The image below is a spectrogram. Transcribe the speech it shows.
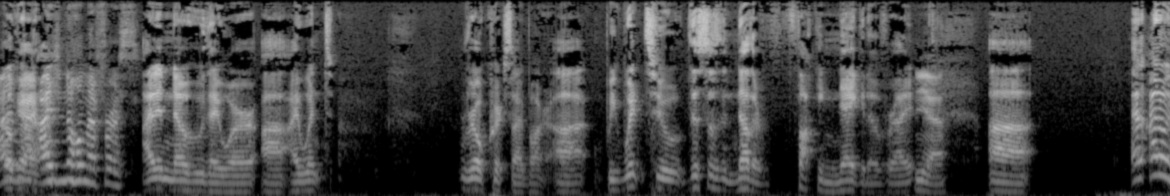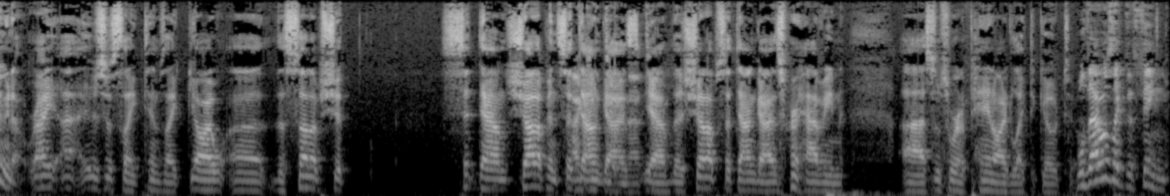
I didn't, Okay. know, I didn't know him at first. I didn't know who they were. Uh, I went. Real quick sidebar. Uh, we went to. This is another fucking negative, right? Yeah, Uh, and I don't even know, right? Uh, it was just like Tim's like, yo, I, uh, the up shit. Sit down, shut up, and sit I down, guys. Yeah, the shut up, sit down guys are having uh, some sort of panel I'd like to go to. Well, that was like the thing.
